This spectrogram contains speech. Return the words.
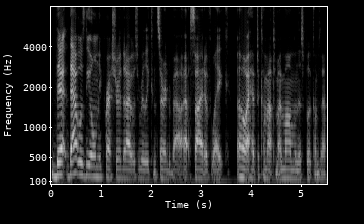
that that was the only pressure that i was really concerned about outside of like oh i have to come out to my mom when this book comes out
